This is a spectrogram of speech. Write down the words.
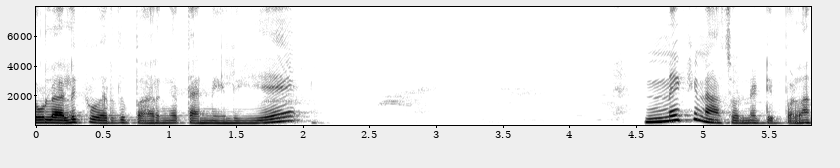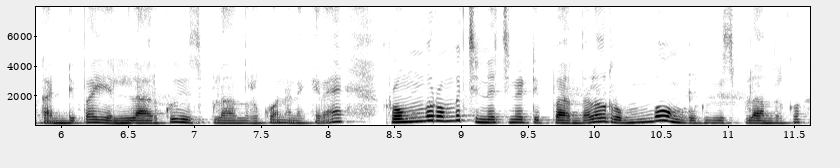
எவ்வளோ அழுக்கு வருது பாருங்கள் தண்ணியிலையே. இன்றைக்கி நான் சொன்ன டிப்பெல்லாம் கண்டிப்பாக எல்லாருக்கும் யூஸ்ஃபுல்லாக இருந்திருக்கும்னு நினைக்கிறேன். ரொம்ப ரொம்ப சின்ன சின்ன டிப்பாக இருந்தாலும் ரொம்ப உங்களுக்கு யூஸ்ஃபுல்லாக இருந்திருக்கும்.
